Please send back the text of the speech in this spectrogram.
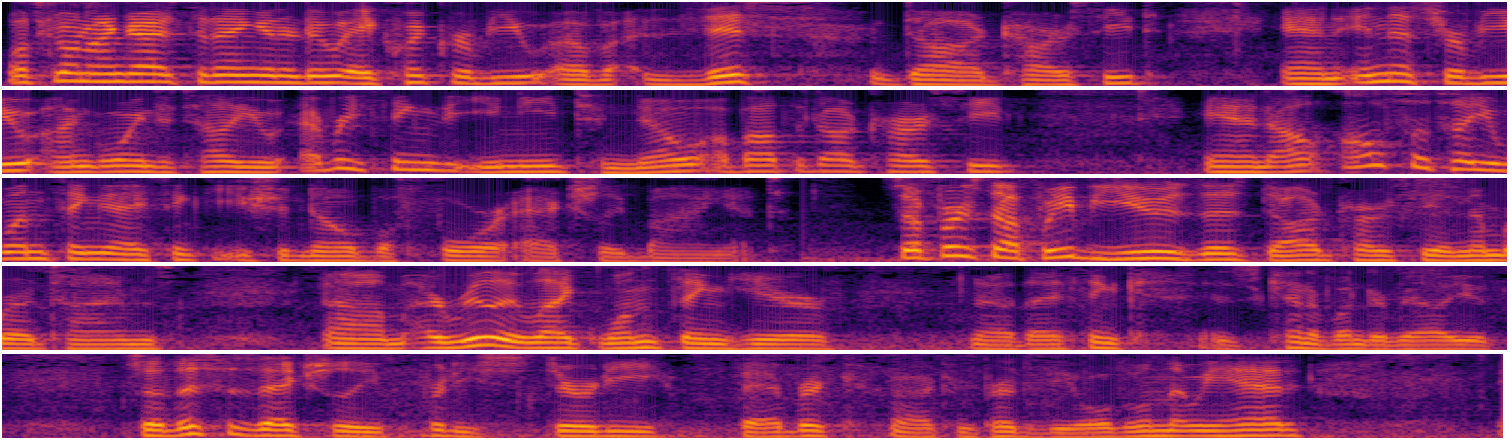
What's going on guys? Today I'm going to do a quick review of this dog car seat. And in this review, I'm going to tell you everything that you need to know about the dog car seat. And I'll also tell you one thing that I think that you should know before actually buying it. So first off, we've used this dog car seat a number of times. Um, I really like one thing here uh, that I think is kind of undervalued. So this is actually pretty sturdy fabric uh, compared to the old one that we had.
